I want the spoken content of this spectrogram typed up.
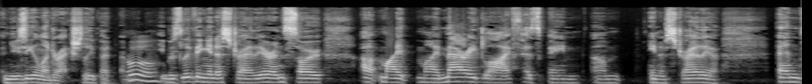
a, New Zealander actually, but um, he was living in Australia. And so, uh, my, my married life has been, um, in Australia and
